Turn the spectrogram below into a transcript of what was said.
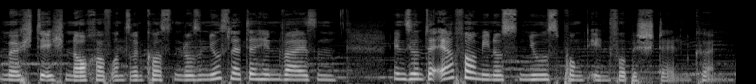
möchte ich noch auf unseren kostenlosen Newsletter hinweisen, den Sie unter rv-news.info bestellen können.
